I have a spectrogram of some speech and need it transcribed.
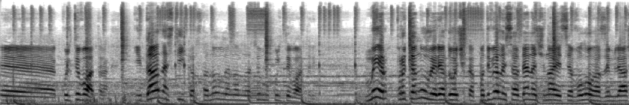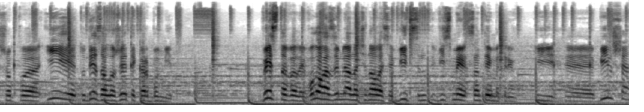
е- культиватора. І дана стійка встановлена на цьому культиваторі. Ми протягнули рядочка, подивилися, де починається волога земля, щоб е, і туди заложити карбомід. Виставили, волога земля починалася від 8 см і е, більше.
